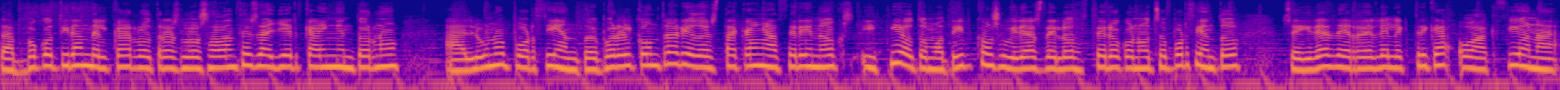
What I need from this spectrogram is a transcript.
tampoco tiran del carro. Tras los avances de ayer caen en torno al 1%. Y por el contrario, destacan Acerinox y CIA Automotive con subidas del 0,8%, seguida de Red Eléctrica o Acciona.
